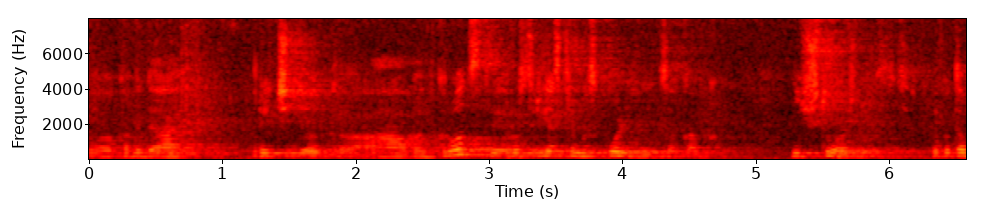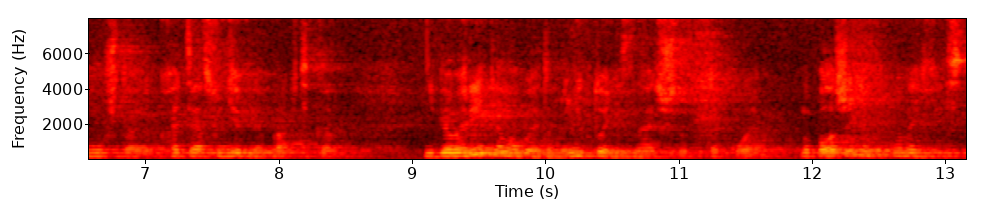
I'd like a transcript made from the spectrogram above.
э, когда речь идет о банкротстве, Росреестром используется как ничтожность. Ну, потому что, хотя судебная практика не говорит нам об этом, но никто не знает, что это такое. Но положение закона есть.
